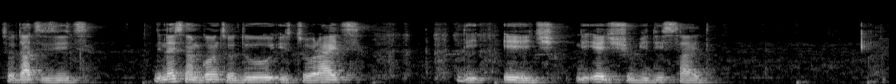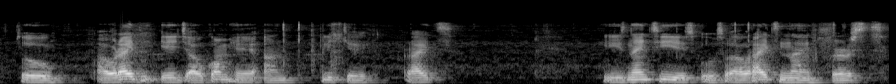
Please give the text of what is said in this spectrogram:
So that is it. The next thing i'm going to do is to write the age. The age should be this side. So i'll write the age. I'll come here and click here write he is 90 years old so i'll write 9 first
